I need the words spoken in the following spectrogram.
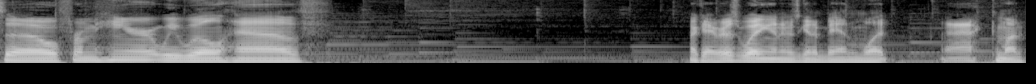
So from here, we will have... Okay, we're just waiting on who's going to ban what. Ah, come on.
